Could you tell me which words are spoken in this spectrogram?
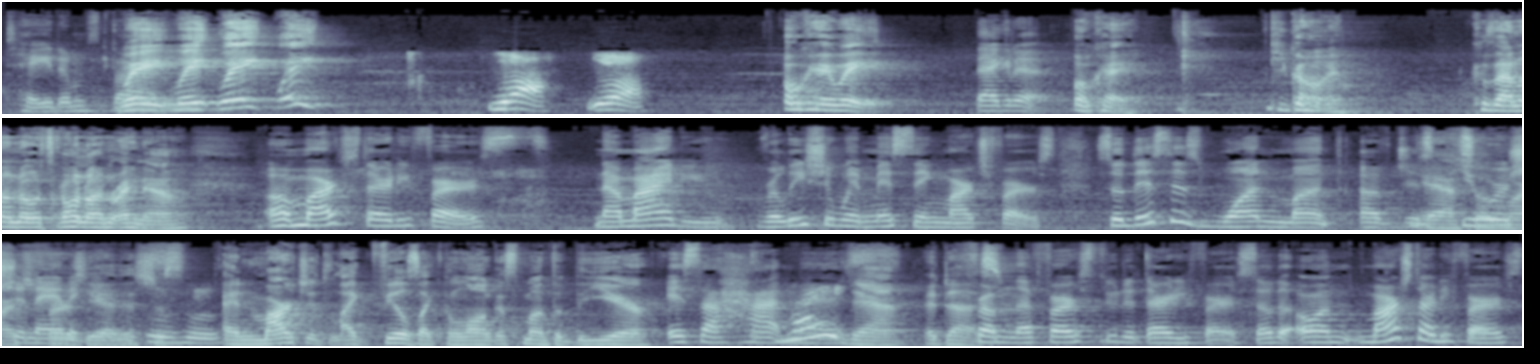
Tatum's body. Wait, wait, wait, wait. Yeah, yeah. Okay, wait. Back it up. Okay. Keep going. Because I don't know what's going on right now. On March 31st, now mind you, Relisha went missing March 1st. So this is one month of just Yeah, so pure March shenanigans. 1st. Yeah, this is, and March it like feels like the longest month of the year. it's a hot Right. mess. Yeah, it does. From the 1st through the 31st. So the, on March 31st,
